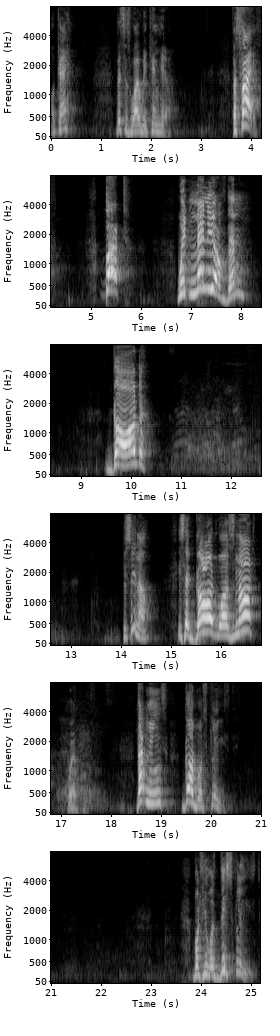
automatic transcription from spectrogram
Okay? This is why we came here. Verse 5. But with many of them, God. You see now? He said, God was not well pleased. That means God was pleased. But he was displeased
